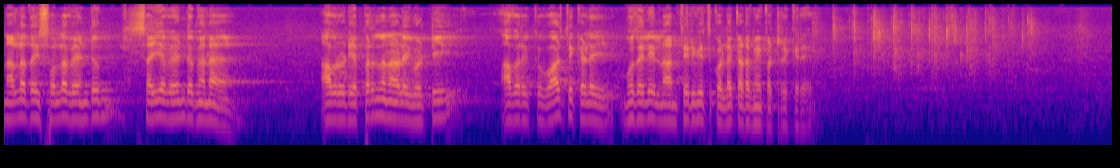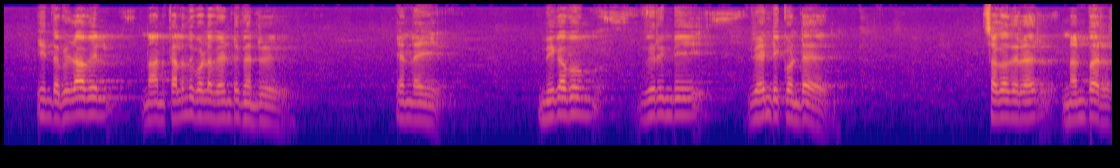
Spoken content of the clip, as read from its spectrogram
நல்லதை சொல்ல வேண்டும் செய்ய வேண்டும் என அவருடைய பிறந்த நாளை ஒட்டி அவருக்கு வாழ்த்துக்களை முதலில் நான் தெரிவித்துக் கொள்ள கடமைப்பட்டிருக்கிறேன். இந்த விழாவில் நான் கலந்து கொள்ள வேண்டும் என்று என்னை மிகவும் விரும்பி வேண்டிக்கொண்ட சகோதரர் நண்பர்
